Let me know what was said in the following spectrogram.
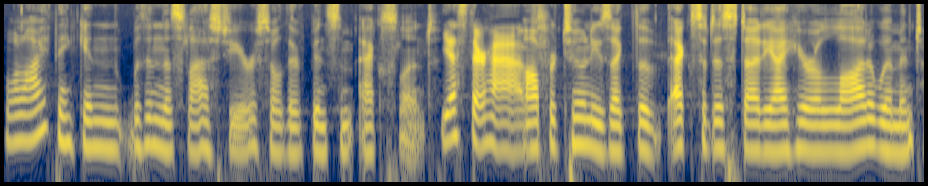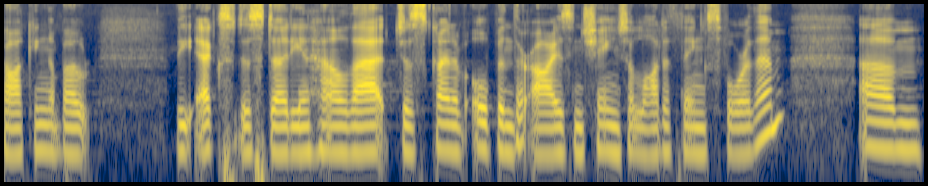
Well, I think in within this last year or so, there have been some excellent yes, there have opportunities like the Exodus study. I hear a lot of women talking about the Exodus study and how that just kind of opened their eyes and changed a lot of things for them. Um,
